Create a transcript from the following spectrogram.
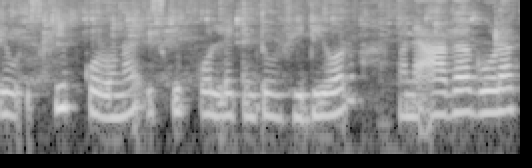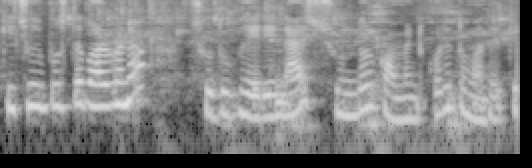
কেউ স্কিপ করো না স্কিপ করলে কিন্তু ভিডিওর মানে আগা গোড়া কিছুই বুঝতে পারবে না, শুধু ভেরি নাইস সুন্দর কমেন্ট করে তোমাদেরকে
